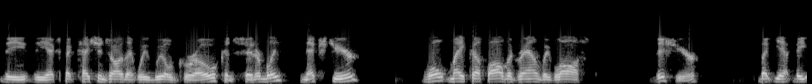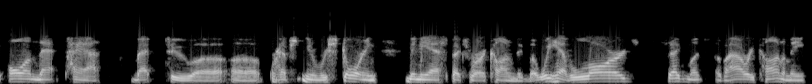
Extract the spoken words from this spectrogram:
the the expectations are that we will grow considerably next year. Won't make up all the ground we've lost this year, but yet be on that path back to uh, uh, perhaps you know restoring many aspects of our economy. But we have large segments of our economy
